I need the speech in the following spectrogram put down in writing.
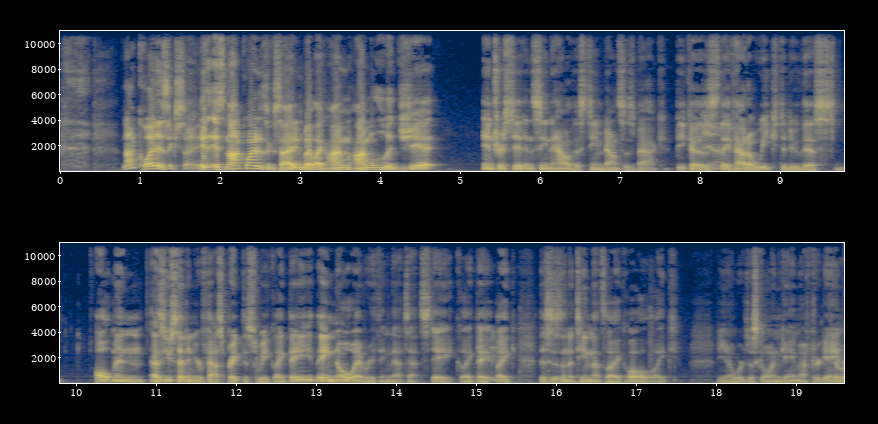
Not quite as exciting. it, it's not quite as exciting, but like I'm I'm legit interested in seeing how this team bounces back because Yeah. they've had a week to do this. Altman, as you said in your fast break this week, like they they know everything that's at stake. Like they Mm-hmm. like this isn't a team that's like oh like you know we're just going game after game.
